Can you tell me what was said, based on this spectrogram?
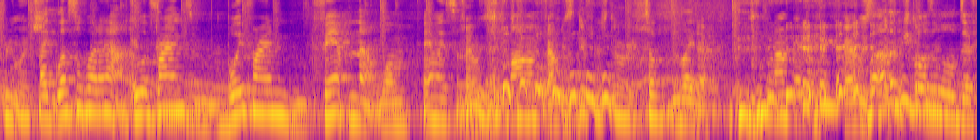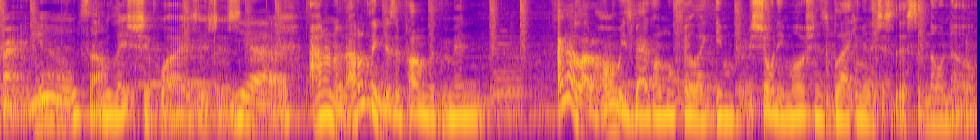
Pretty much. Like let's talk about it now. With friends, boyfriend, fam. No, well, family's family's different. mom. Family's a different story. So later when I'm ready. Family's But a other different people is a little different, you know. Mm. So Relationship wise, it's just Yeah. I don't know. I don't think there's a problem with men. I got a lot of homies back home who feel like em- showing emotion as black men is just it's a no no.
